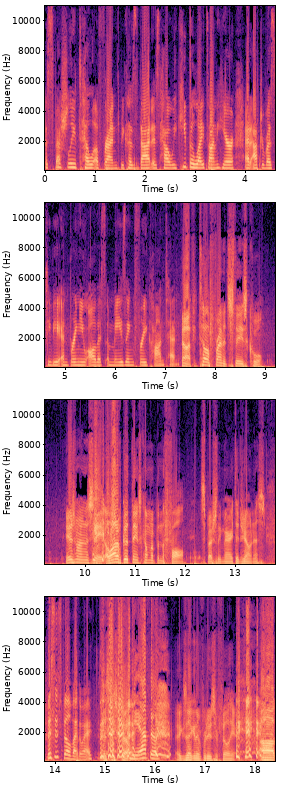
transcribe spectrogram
especially tell a friend because that is how we keep the lights on here at AfterBuzz TV and bring you all this amazing free content. No, if you tell a friend, it stays cool. Here's what I'm going to say. A lot of good things coming up in the fall, especially Married to Jonas. This is Phil, by the way. This is Phil. Yeah, Phil. Executive producer Phil here. uh,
